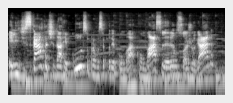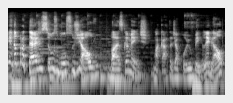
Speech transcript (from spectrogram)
ele descarta, te dá recurso para você poder combar, combar, acelerando sua jogada, e ainda protege seus monstros de alvo basicamente. Uma carta de apoio bem legal,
